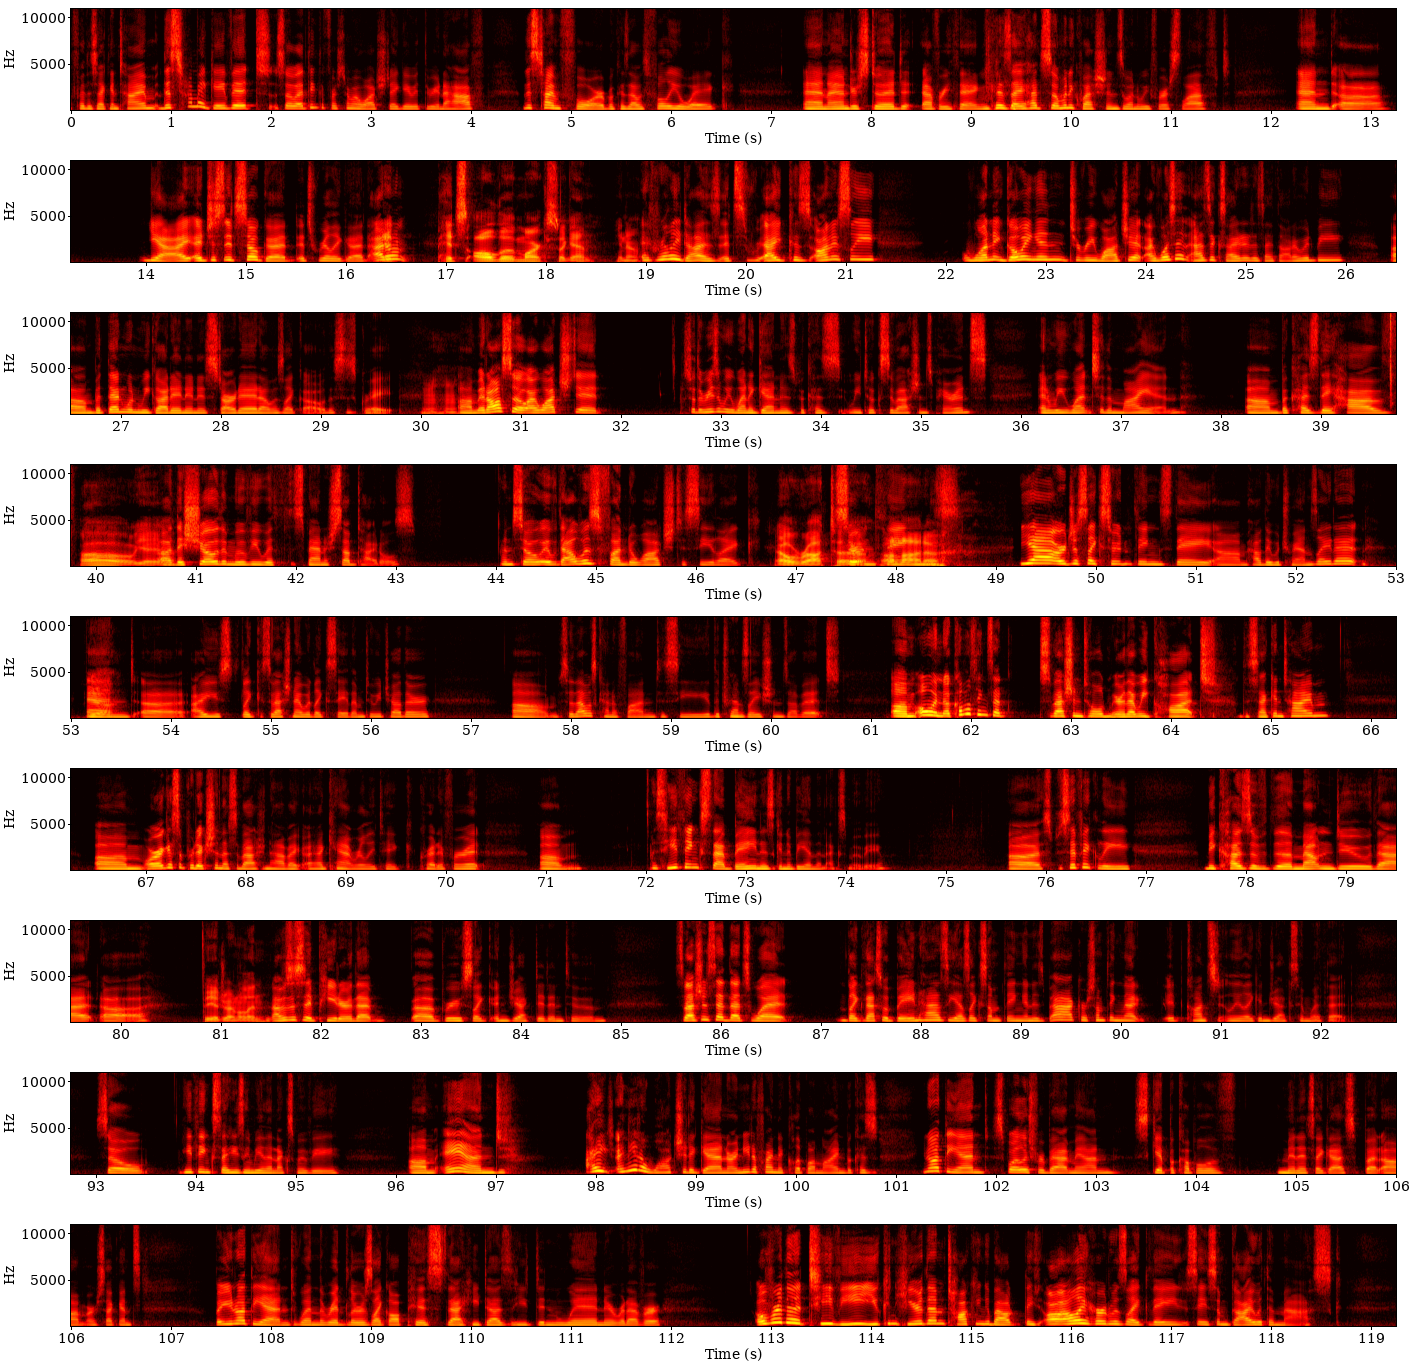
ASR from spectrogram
for the second time. This time I gave it. So I think the first time I watched it, I gave it three and a half. This time four because I was fully awake, and I understood everything because I had so many questions when we first left, and uh, yeah, I, I just it's so good. It's really good. I It- don't. Hits all the marks again. You know. It really does. It's I because honestly, one going in to rewatch it, I wasn't as excited as I thought I would be. Um, but then when we got in and it started, I was like, oh, this is great. Mm-hmm. Um, it also I watched it. So the reason we went again is because we took Sebastian's parents, and we went to the Mayan, um, because they have Oh yeah. yeah. uh, they show the movie with Spanish subtitles, and so it, that was fun to watch to see like El Rata certain Alada. things. Yeah, or just like certain things they um how they would translate it. Yeah. And uh I used like Sebastian and I would like say them to each other. Um so that was kind of fun to see the translations of it. Um oh and a couple things that Sebastian told me or that we caught the second time. Um or I guess a prediction that Sebastian have I I can't really take credit for it. Um is he thinks that Bane is going to be in the next movie. Uh specifically because of the Mountain Dew that uh The adrenaline. I was gonna say Peter that uh Bruce like injected into him. Sebastian said that's what like that's what Bane has. He has like something in his back or something that it constantly like injects him with it. So he thinks that he's gonna be in the next movie. Um and I I need to watch it again or I need to find a clip online because you know at the end, spoilers for Batman, skip a couple of minutes I guess, but um or seconds. But you know at the end when the Riddler's like all pissed that he does he didn't win or whatever. Over the TV, you can hear them talking about they all I heard was like they say some guy with a mask.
